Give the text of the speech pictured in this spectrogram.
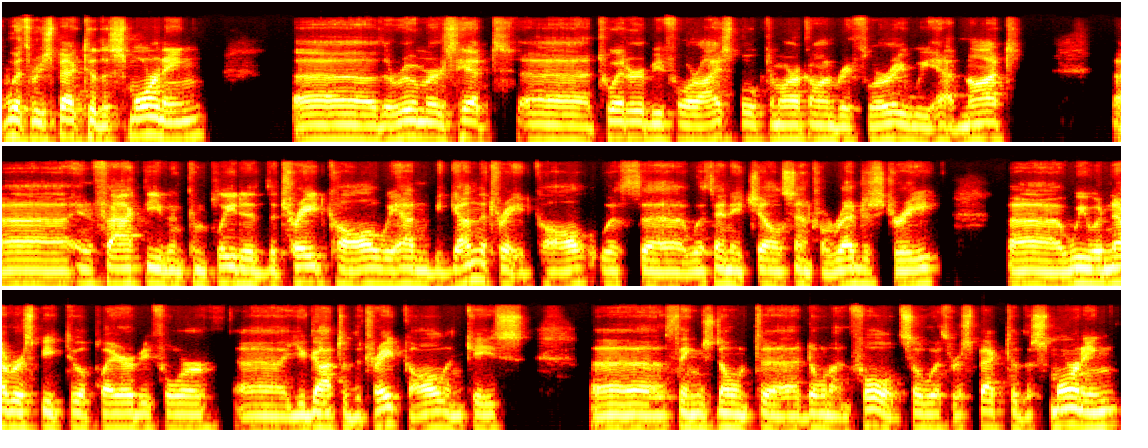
with respect to this morning. Uh, the rumors hit uh, Twitter before I spoke to Marc Andre Fleury. We had not, uh, in fact, even completed the trade call. We hadn't begun the trade call with uh, with NHL Central Registry. Uh, we would never speak to a player before you got to the trade call in case things don't don't unfold. So, with respect to this morning,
